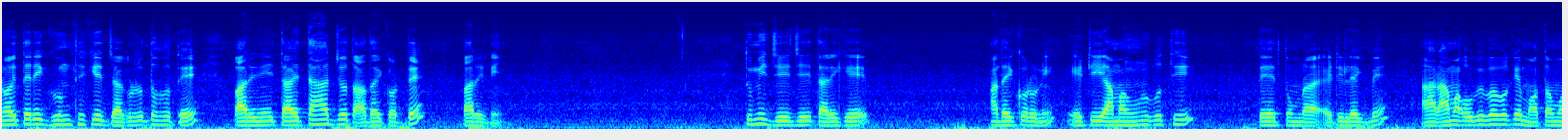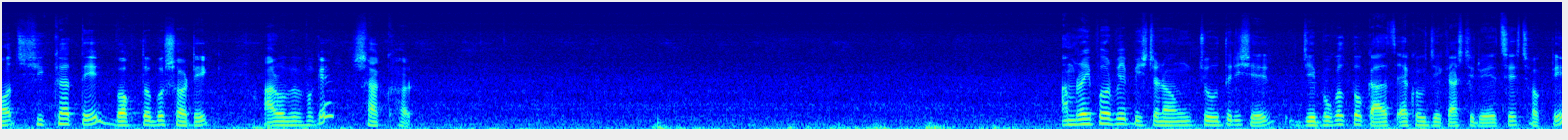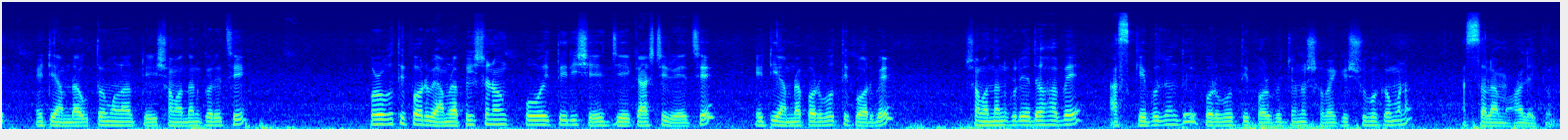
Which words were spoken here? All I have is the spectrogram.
নয় তারিখ ঘুম থেকে জাগ্রত হতে পারিনি, তাই তাহাজ্জত আদায় করতে পারিনি। তুমি যে যে তারিখে আদায় করনি। এটি আমার অনুভূতিতে তোমরা এটি লিখবে। আর আমার অভিভাবকের মতামত, শিক্ষার্থীর বক্তব্য সঠিক। আর অভিভাবকের স্বাক্ষর। আমরা এই পর্বে পৃষ্ঠা নং চৌত্রিশের যে প্রকল্প কাজ একক যে কাজটি রয়েছে, ছকটি, এটি আমরা উত্তর উত্তরমালাটি সমাধান করেছি। পরবর্তী পর্বে আমরা পৃষ্ঠা নং পঁয়ত্রিশে যে কাজটি রয়েছে এটি আমরা পরবর্তী পর্বে সমাধান করিয়ে দেওয়া হবে। আজকে পর্যন্ত এই পরবর্তী পর্বের জন্য সবাইকে শুভকামনা। আসসালামু আলাইকুম।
